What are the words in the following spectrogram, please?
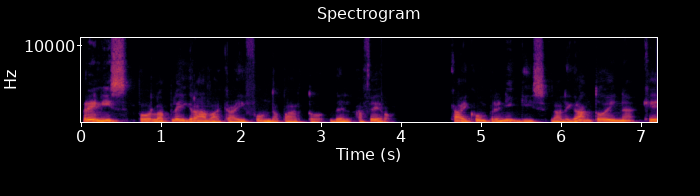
prenis por la plei grava cae fonda parto del afero, cae comprenigis la legantoin che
